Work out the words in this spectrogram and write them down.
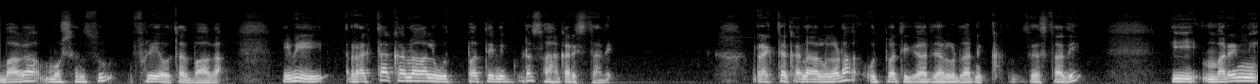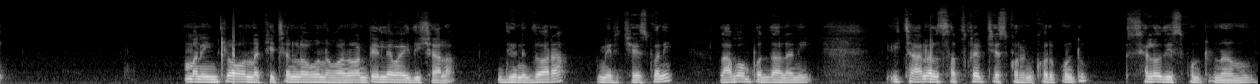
బాగా మోషన్స్ ఫ్రీ అవుతుంది బాగా. ఇవి రక్త కణాలు ఉత్పత్తిని కూడా సహకరిస్తుంది రక్త కణాలు కూడా ఉత్పత్తిగా జరగడానికి చేస్తుంది ఈ మరిన్ని మన ఇంట్లో ఉన్న కిచెన్లో ఉన్న వంటిల్లే వైద్యశాల దీని ద్వారా మీరు చేసుకొని లాభం పొందాలని ఈ ఛానల్ సబ్స్క్రైబ్ చేసుకోవాలని కోరుకుంటూ సెలవు తీసుకుంటున్నాము.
